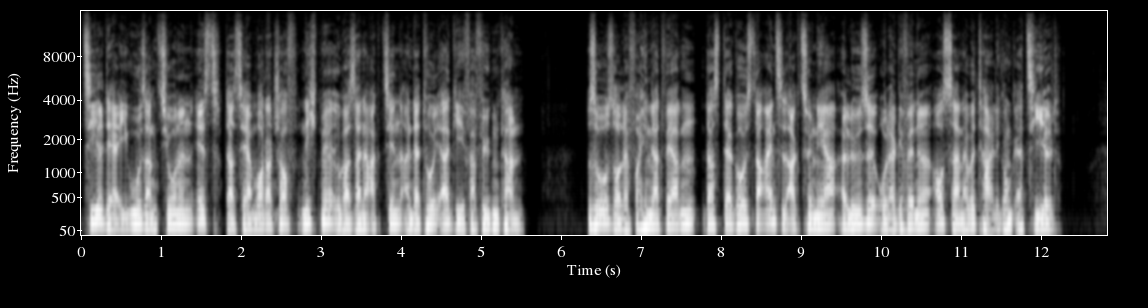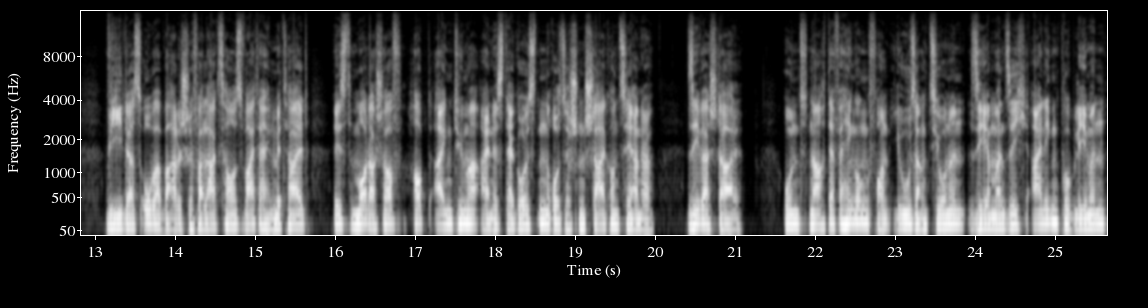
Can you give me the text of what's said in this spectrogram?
Ziel der EU-Sanktionen ist, dass Herr Mordatschow nicht mehr über seine Aktien an der TUI AG verfügen kann. So solle verhindert werden, dass der größte Einzelaktionär Erlöse oder Gewinne aus seiner Beteiligung erzielt. Wie das Oberbadische Verlagshaus weiterhin mitteilt, ist Mordaschow Haupteigentümer eines der größten russischen Stahlkonzerne, Severstahl. Und nach der Verhängung von EU-Sanktionen sehe man sich einigen Problemen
